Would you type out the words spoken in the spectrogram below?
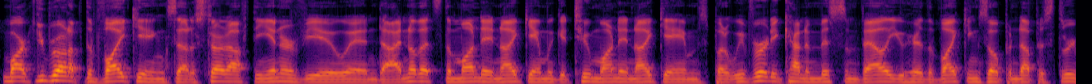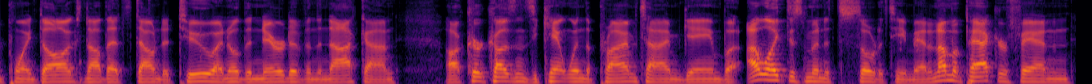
Mark, you brought up the Vikings uh, to start off the interview, and I know that's the Monday night game. We get two Monday night games, but we've already kind of missed some value here. The Vikings opened up as three point dogs. Now that's down to two. I know the narrative and the knock on uh, Kirk Cousins, he can't win the primetime game, but I like this Minnesota team, man. And I'm a Packer fan, and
